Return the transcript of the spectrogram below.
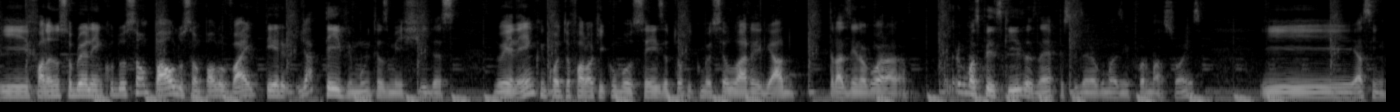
E falando sobre o elenco do São Paulo, o São Paulo vai ter, já teve muitas mexidas no elenco. Enquanto eu falo aqui com vocês, eu tô aqui com meu celular ligado, trazendo agora, fazendo algumas pesquisas, né, pesquisando algumas informações. E assim,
